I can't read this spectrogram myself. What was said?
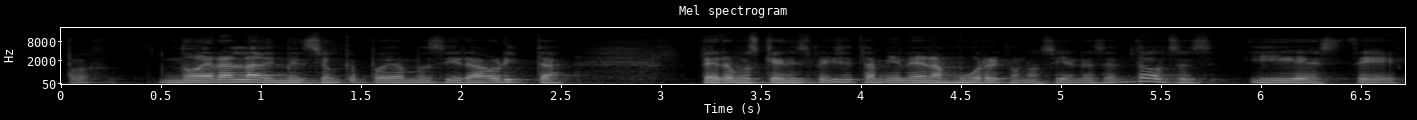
pues no era la dimensión que podíamos decir ahorita, pero pues Kevin Spacey también era muy reconocido en ese entonces. Y este,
